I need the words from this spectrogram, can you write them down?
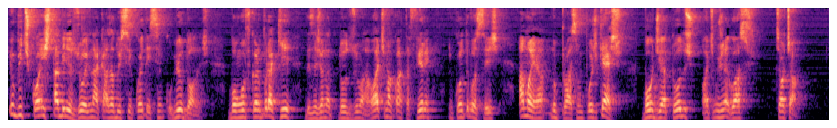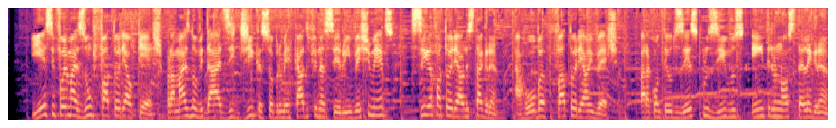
e o Bitcoin estabilizou ali na casa dos 55 mil dólares. Bom, vou ficando por aqui, desejando a todos uma ótima quarta-feira. Encontro vocês amanhã no próximo podcast. Bom dia a todos, ótimos negócios. Tchau, tchau. E esse foi mais um Fatorial Cash. Para mais novidades e dicas sobre o mercado financeiro e investimentos, siga Fatorial no Instagram, Fatorial Invest. Para conteúdos exclusivos, entre no nosso Telegram,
